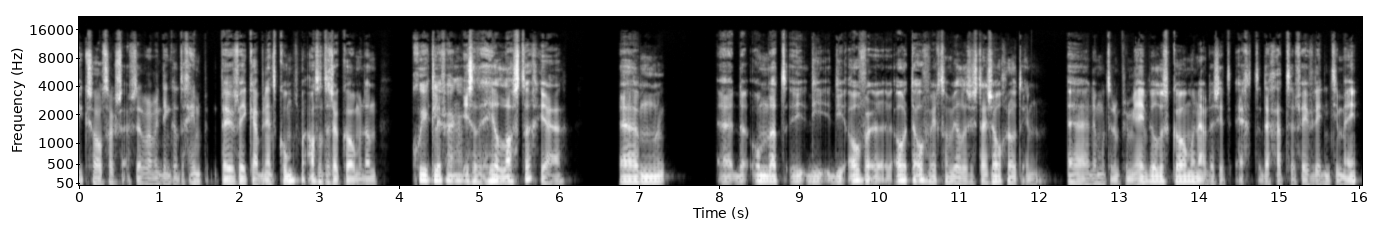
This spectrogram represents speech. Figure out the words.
ik zal straks vertellen waarom ik denk dat er geen PVV-kabinet komt, maar als dat er zou komen, dan Goede cliffhanger. is dat heel lastig, ja. Ehm, eh, de, omdat die, die, over, eh, het overwicht van Wilders is daar zo groot in. Er moet er een premier Wilders komen. Nou, daar, zit echt, daar gaat de VVD niet in mee.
